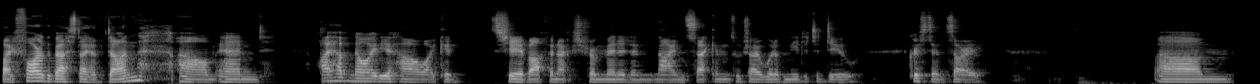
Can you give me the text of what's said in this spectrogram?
by far the best I have done. Um, and I have no idea how I could shave off an extra minute and nine seconds, which I would have needed to do. Kristen, sorry. Um,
